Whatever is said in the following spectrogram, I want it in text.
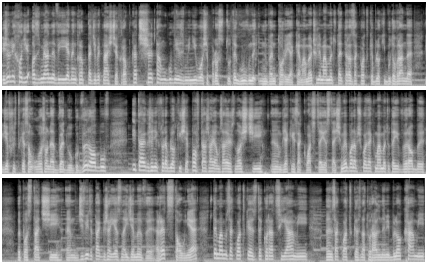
Jeżeli chodzi o zmiany w 1.19.3, tam głównie zmieniło się po prostu te główne inwentory, jakie mamy, czyli mamy tutaj teraz zakładkę bloki budowlane, gdzie wszystkie są ułożone według wyrobów. I także niektóre bloki się powtarzają w zależności w jakiej zakładce jesteśmy, bo na przykład jak mamy tutaj wyroby w postaci drzwi, to także je znajdziemy w redstone'ie. Tutaj mamy zakładkę z dekoracjami, zakładkę z naturalnymi blokami,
